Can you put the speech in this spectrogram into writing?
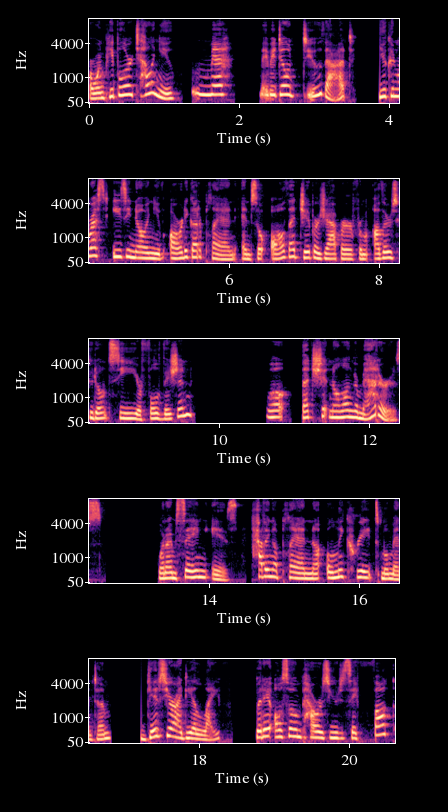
or when people are telling you, meh, maybe don't do that, you can rest easy knowing you've already got a plan, and so all that jibber jabber from others who don't see your full vision, well, that shit no longer matters. What I'm saying is, having a plan not only creates momentum, gives your idea life, but it also empowers you to say fuck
